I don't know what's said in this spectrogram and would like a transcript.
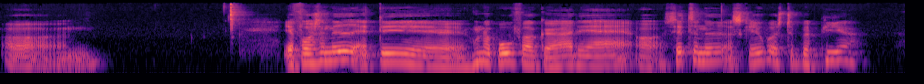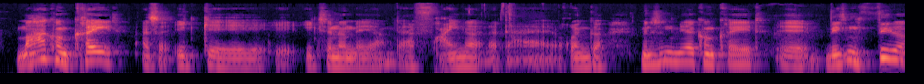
Og jeg får så ned, at det, øh, hun har brug for at gøre, det er at sætte sig ned og skrive på et stykke papir, meget konkret, altså ikke, øh, ikke sådan noget med, om der er fregner eller der er rynker, men sådan mere konkret, øh, hvilken fyr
